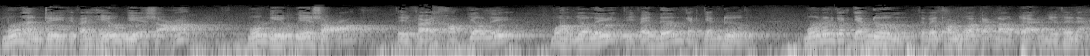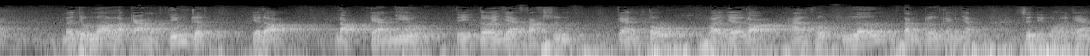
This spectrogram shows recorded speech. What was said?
Muốn hành trì thì phải hiểu nghĩa rõ. Muốn hiểu nghĩa rõ thì phải học giáo lý. Muốn học giáo lý thì phải đến các giảng đường muốn đến các giảng đường thì phải thông qua các đạo tràng như thế này. Nói chung nó là cả một tiến trình. Do đó đọc càng nhiều thì tuệ giác phát sinh càng tốt và giờ đó hạnh phúc lớn tăng trưởng càng nhanh. Xin điều hỏi khác.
